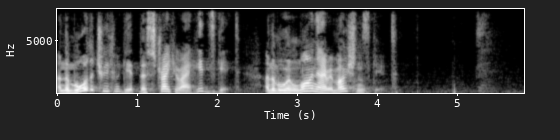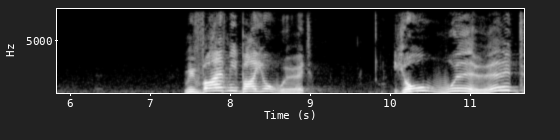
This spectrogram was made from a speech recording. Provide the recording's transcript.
And the more the truth we get, the straighter our heads get, and the more in line our emotions get. Revive me by your word. Your word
